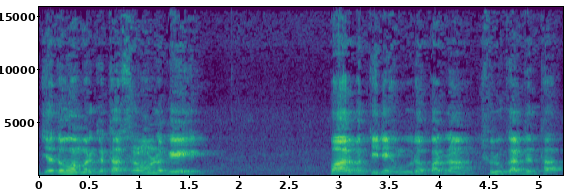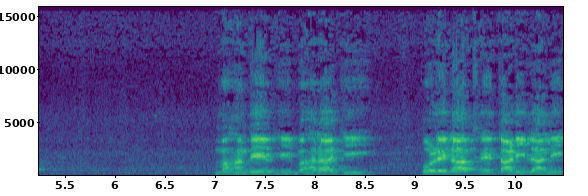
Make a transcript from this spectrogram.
ਜਦੋਂ ਅਮਰ ਕਥਾ ਸੁਣਾਉਣ ਲੱਗੇ, ਪਾਰਵਤੀ ਨੇ ਹੰਗੂਰਾ ਭਰਨਾ ਸ਼ੁਰੂ ਕਰ ਦਿੱਤਾ। ਮਹਾਦੇਵ ਜੀ ਮਹਾਰਾਜ ਜੀ ਭੋਲੇਨਾਥ ਨੇ ਤਾੜੀ ਲਾ ਲਈ,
